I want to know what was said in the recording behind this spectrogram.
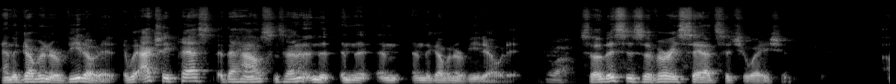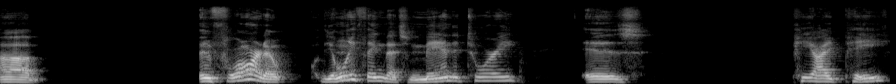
and the governor vetoed it. It actually passed the House and Senate, and the, and the, and, and the governor vetoed it. Wow. So this is a very sad situation. Uh, in Florida, the only thing that's mandatory is PIP,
